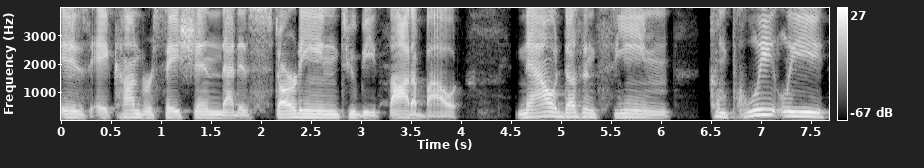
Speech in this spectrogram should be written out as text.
is a conversation that is starting to be thought about now doesn't seem completely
